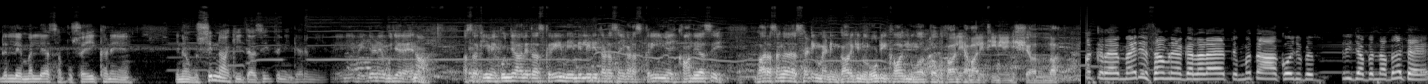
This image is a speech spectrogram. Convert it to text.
डल्ले मल्ले असां पुसई खड़े हैं। इन्हें गुस्से ना कीता इतनी गर्मी। इन्हें भेजने गुजरे है ना। असा की कुंजा वाले स्क्रीन नहीं मिली, तड़ा सही स्क्रीन में खांदे से बारह संग सेटिंग मैटिंग घर की रोटी खा दूँगा तो खाली हवाले थी इंशाल्लाह कर मेरे सामने अगर लड़ाया तो मत आखो जो तीजा बंदा बैठा है।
